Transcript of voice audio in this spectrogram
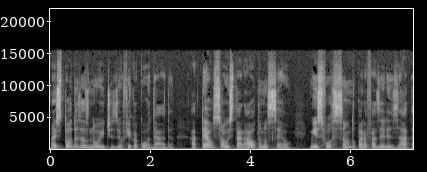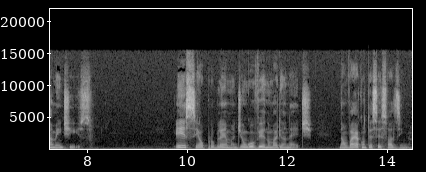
Mas todas as noites eu fico acordada até o sol estar alto no céu me esforçando para fazer exatamente isso. Esse é o problema de um governo marionete. Não vai acontecer sozinho.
